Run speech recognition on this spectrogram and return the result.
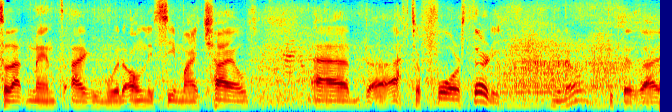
So that meant I would only see my child at, uh, after 4:30. You know, because I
